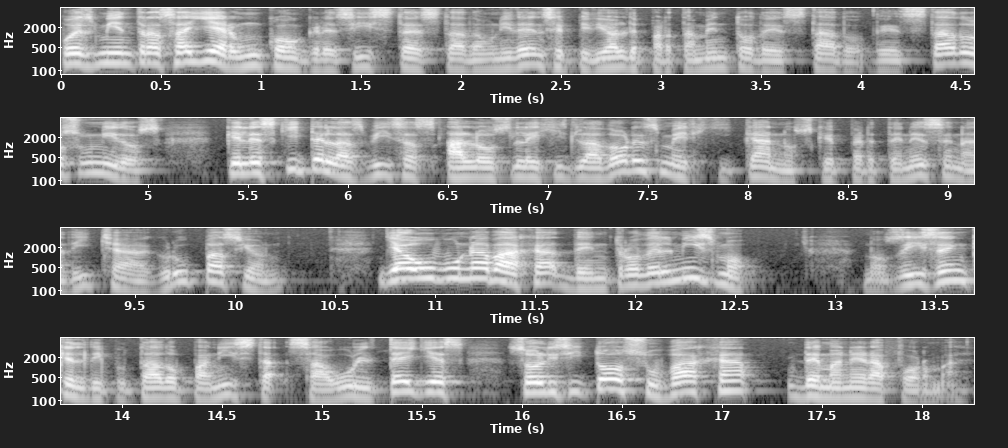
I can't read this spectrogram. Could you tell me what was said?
Pues mientras ayer un congresista estadounidense pidió al Departamento de Estado de Estados Unidos que les quite las visas a los legisladores mexicanos que pertenecen a dicha agrupación, ya hubo una baja dentro del mismo. Nos dicen que el diputado panista Saúl Telles solicitó su baja de manera formal.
